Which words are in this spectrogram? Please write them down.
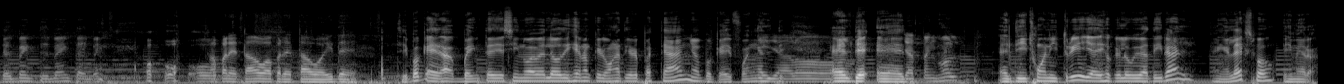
Del 2020 al 20. Apretado, apretado ahí de. Sí, porque era 2019 lo dijeron que lo van a tirar para este año, porque fue en el, ya lo- el, de, eh, ya está en hold. el D23, ella dijo que lo iba a tirar en el Expo, y mira,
